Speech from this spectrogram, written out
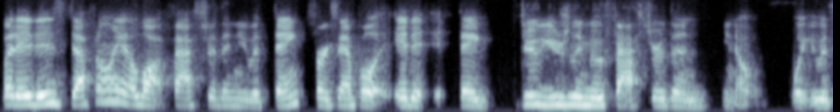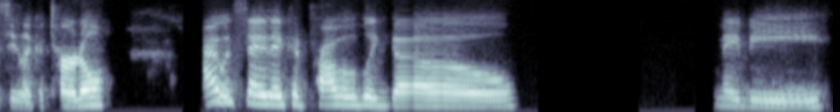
But it is definitely a lot faster than you would think. For example, it, it they do usually move faster than you know what you would see like a turtle. I would say they could probably go maybe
